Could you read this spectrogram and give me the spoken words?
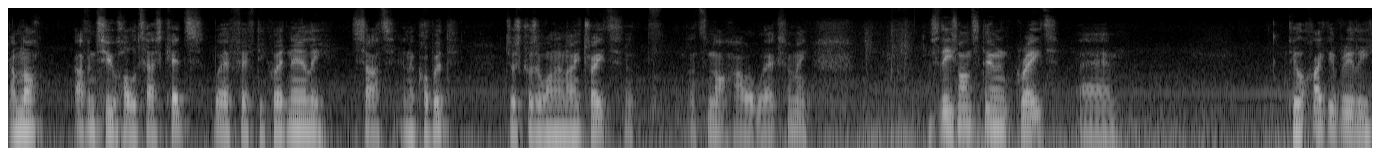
I'm not having two whole test kits worth 50 quid nearly sat in a cupboard just because I want a nitrate. That's, that's not how it works for me. So these ones are doing great. Um, they look like they've really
